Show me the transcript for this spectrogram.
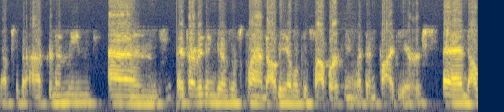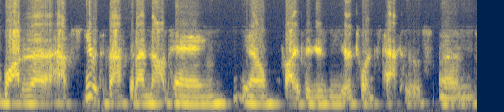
That's what the acronym means. And if everything goes as planned, I'll be able to stop working within five years. And a lot of that has to do with the fact that I'm not paying, you know, five figures a year towards taxes. And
